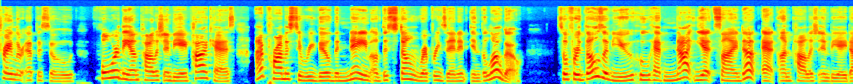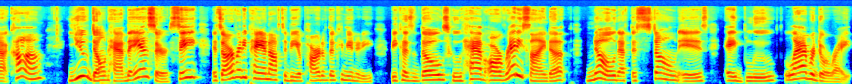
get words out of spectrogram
trailer episode for the Unpolished MBA podcast, I promised to reveal the name of the stone represented in the logo. So, for those of you who have not yet signed up at unpolishedmba.com, you don't have the answer. See, it's already paying off to be a part of the community because those who have already signed up know that the stone is a blue labradorite.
